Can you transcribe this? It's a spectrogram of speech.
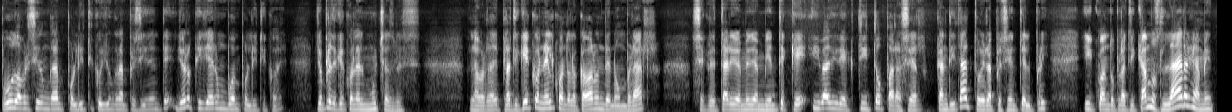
Pudo haber sido un gran político y un gran presidente. Yo creo que ya era un buen político. ¿eh? Yo platiqué con él muchas veces la verdad. Platiqué con él cuando lo acabaron de nombrar secretario de Medio Ambiente, que iba directito para ser candidato, era presidente del PRI. Y cuando platicamos largamente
